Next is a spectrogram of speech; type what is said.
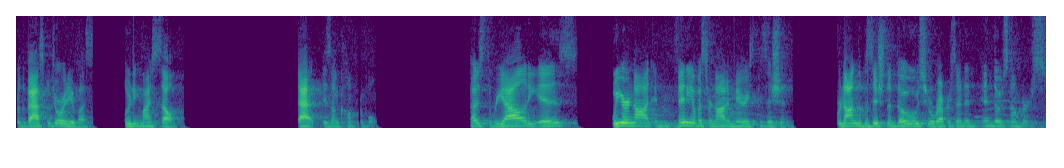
For the vast majority of us, including myself, that is uncomfortable. Because the reality is, we are not, and many of us are not in Mary's position. We're not in the position of those who are represented in those numbers.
